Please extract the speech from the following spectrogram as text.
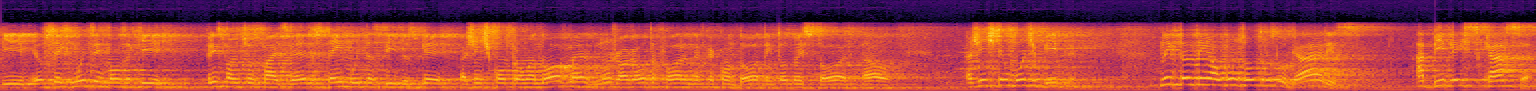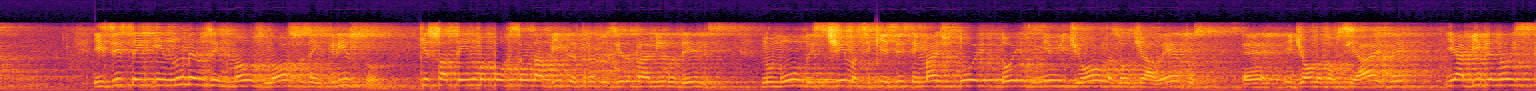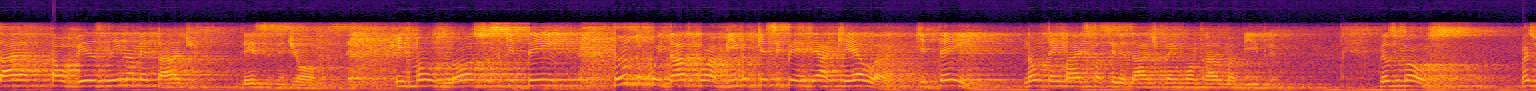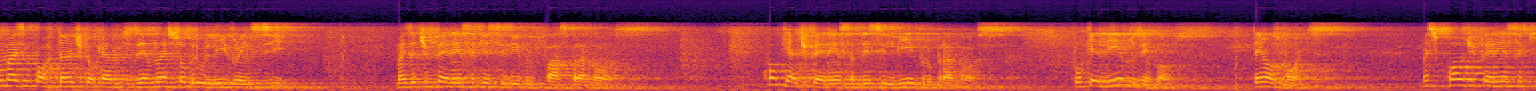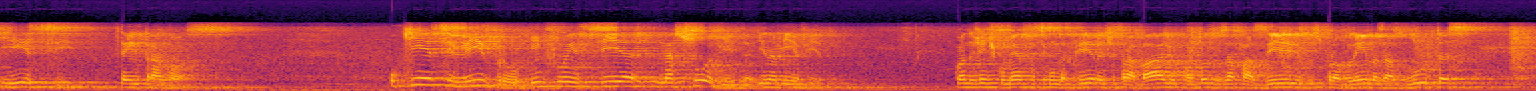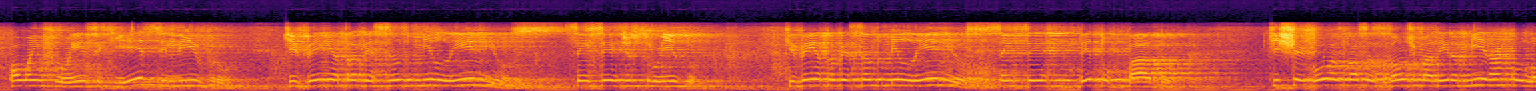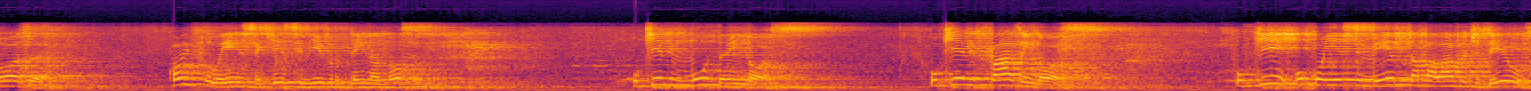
E eu sei que muitos irmãos aqui, principalmente os mais velhos, têm muitas Bíblias, porque a gente compra uma nova, mas não joga outra fora, né? fica com dó, tem toda uma história e tal. A gente tem um monte de Bíblia. No entanto, em alguns outros lugares, a Bíblia é escassa. Existem inúmeros irmãos nossos em Cristo que só têm uma porção da Bíblia traduzida para a língua deles. No mundo, estima-se que existem mais de dois, dois mil idiomas ou dialetos, é, idiomas oficiais, né? E a Bíblia não está, talvez, nem na metade desses idiomas. Irmãos nossos que têm tanto cuidado com a Bíblia, porque se perder aquela que tem, não tem mais facilidade para encontrar uma Bíblia. Meus irmãos, mas o mais importante que eu quero dizer não é sobre o livro em si, mas a diferença que esse livro faz para nós. Qual que é a diferença desse livro para nós? Porque livros, irmãos, tem aos montes. Mas qual diferença que esse tem para nós? O que esse livro influencia na sua vida e na minha vida? Quando a gente começa a segunda-feira de trabalho, com todos os afazeres, os problemas, as lutas, qual a influência que esse livro, que vem atravessando milênios sem ser destruído, que vem atravessando milênios sem ser deturpado, que chegou às nossas mãos de maneira miraculosa, qual a influência que esse livro tem na nossa vida? O que ele muda em nós? O que ele faz em nós? O que o conhecimento da palavra de Deus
